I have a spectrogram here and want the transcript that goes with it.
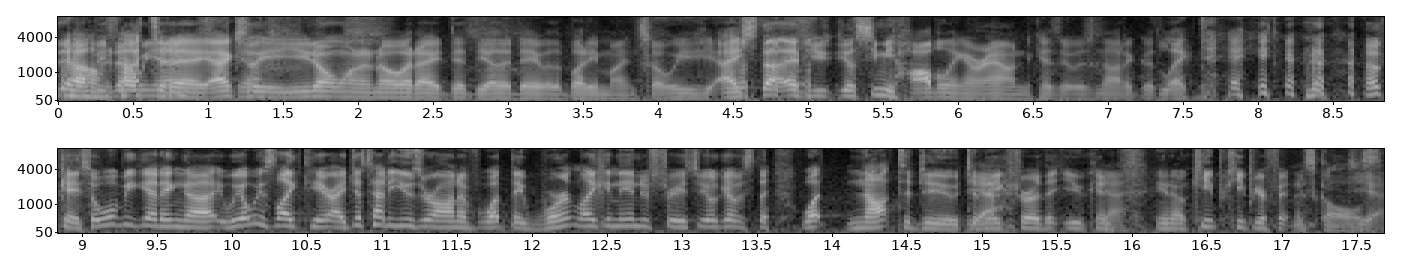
Uh, no, not today. End. Actually, yeah. you don't want to know what I did the other day with a buddy of mine. So we, I if you, you'll see me hobbling around because it was not a good leg day. okay, so we'll be getting. Uh, we always liked here. I just had a user on of what they weren't like in the industry. So you'll give us the what not to do to yeah. make sure that you can, yeah. you know, keep keep your fitness goals. Yeah.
